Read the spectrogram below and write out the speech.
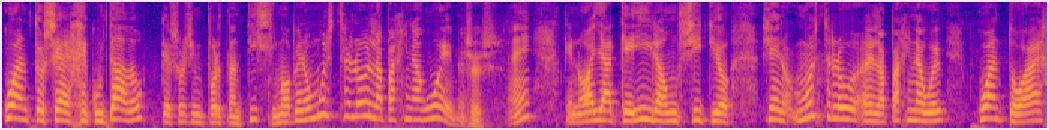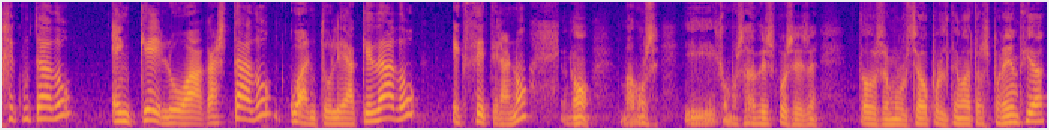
cuánto se ha ejecutado, que eso es importantísimo, pero muéstrelo en la página web. Eso es. ¿eh? Que no haya que ir a un sitio, sino muéstrelo en la página web cuánto ha ejecutado, en qué lo ha gastado, cuánto le ha quedado, etcétera, ¿no? No, vamos, y como sabes, pues es todos hemos luchado por el tema de transparencia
